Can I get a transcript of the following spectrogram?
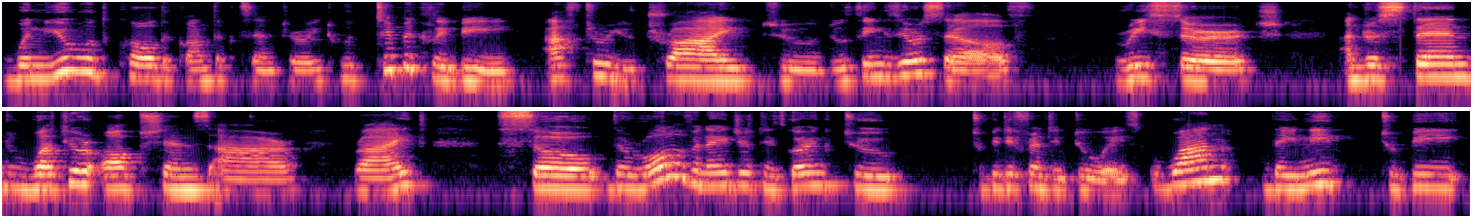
When you would call the contact center, it would typically be after you try to do things yourself, research, understand what your options are, right? So the role of an agent is going to to be different in two ways. One, they need to be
